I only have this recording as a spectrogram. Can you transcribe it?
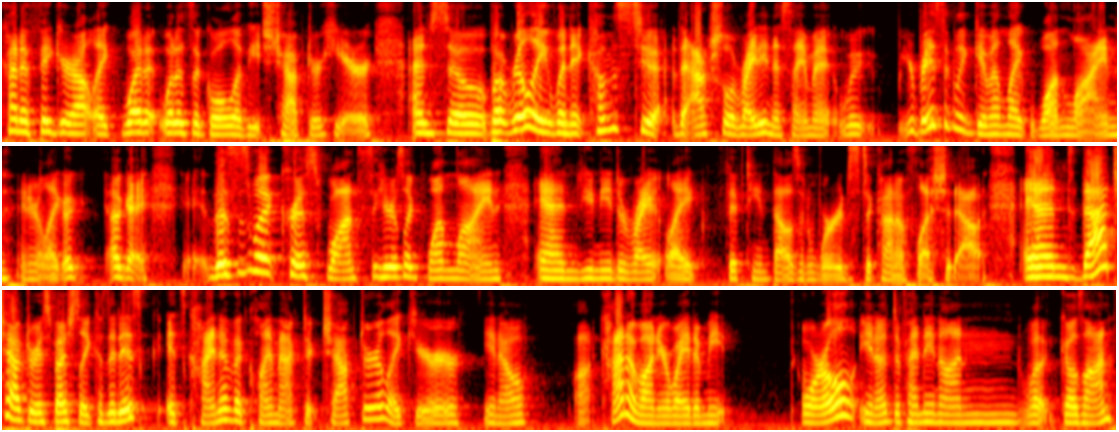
kind of figure out like what what is the goal of each chapter here. And so, but really, when it comes to the actual writing assignment, we, you're basically given like one line, and you're like, okay, okay, this is what Chris wants. Here's like one line, and you need to write like 15,000 words to kind of flesh it out. And that chapter, especially because it is, it's kind of a climactic chapter. Like you're, you know, uh, kind of on your way to meet Auril you know depending on what goes on.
